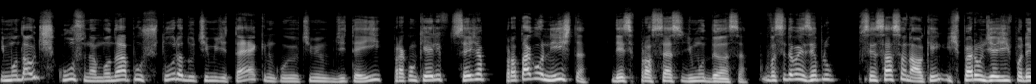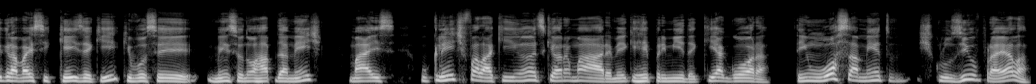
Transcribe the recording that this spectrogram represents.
e mudar o discurso, né? mudar a postura do time de técnico e o time de TI para com que ele seja protagonista desse processo de mudança. Você deu um exemplo sensacional. Que espero um dia a gente poder gravar esse case aqui que você mencionou rapidamente, mas o cliente falar que antes que era uma área meio que reprimida, que agora tem um orçamento exclusivo para ela,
